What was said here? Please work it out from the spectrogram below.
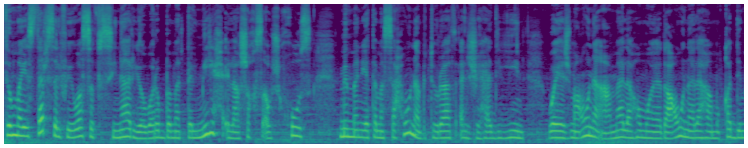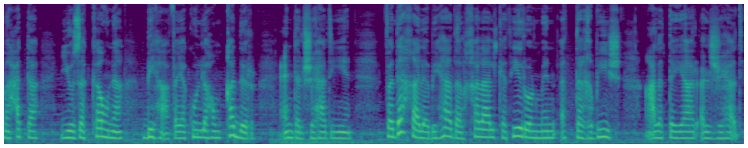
ثم يسترسل في وصف السيناريو وربما التلميح إلى شخص أو شخوص ممن يتمسحون بتراث الجهاديين ويجمعون أعمالهم ويضعون لها مقدمة حتى يزكون بها فيكون لهم قدر عند الجهاديين. فدخل بهذا الخلل كثير من التغبيش على التيار الجهادي.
